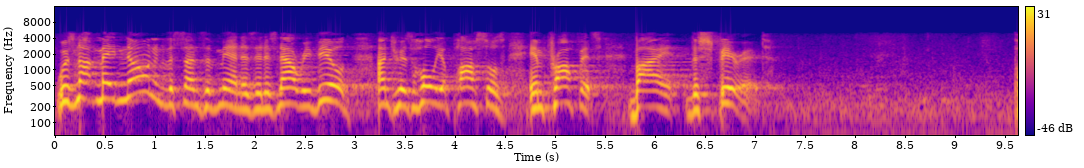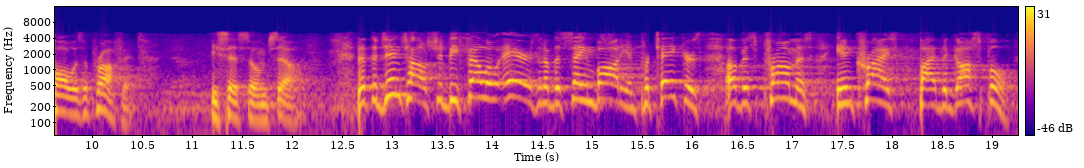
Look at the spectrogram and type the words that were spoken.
was not made known unto the sons of men, as it is now revealed unto his holy apostles and prophets by the Spirit. Paul was a prophet. He says so himself. That the Gentiles should be fellow heirs and of the same body and partakers of his promise in Christ by the gospel.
